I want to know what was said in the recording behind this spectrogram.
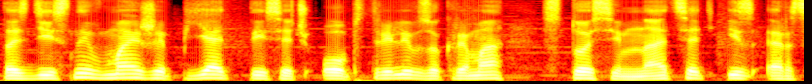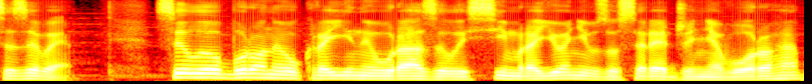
та здійснив майже 5 тисяч обстрілів, зокрема 117 із РСЗВ. Сили оборони України уразили 7 районів зосередження ворога.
